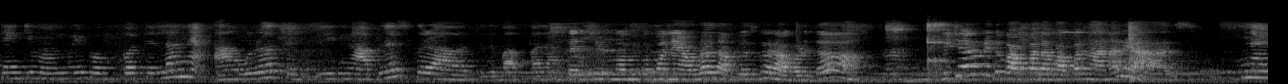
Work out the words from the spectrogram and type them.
त्यांची मम्मी पप्पा त्याला नाही आवडत. ती आपल्याच घर आवडत बाप्पाला. त्यांचे मम्मी पप्पाने आवडत आपलंच घर आवडतं. विचारू मी तू बाप्पाला. बाप्पा जाणार आहे आज नाही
